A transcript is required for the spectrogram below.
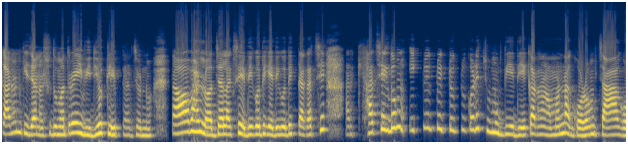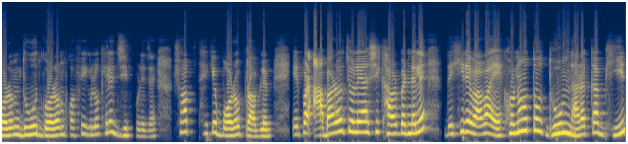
কারণ কি জানো? শুধুমাত্র এই ভিডিও ক্লিপটার জন্য। তাও আবার লজ্জা লাগছে, এদিক ওদিক এদিক ওদিক তাকাচ্ছি। আর খাচ্ছি একদম একটু একটু একটু একটু করে চুমুক দিয়ে দিয়ে, কারণ আমার না গরম চা, গরম দুধ, গরম কফি এগুলো খেলে জিভ পড়ে যায়। সব থেকে বড় প্রবলেম এরপর আবারও চলে আসি খাবার প্যান্ডেলে দেখি রে বাবা এখনও তো ধুম ধারাক্কা ভিড়।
